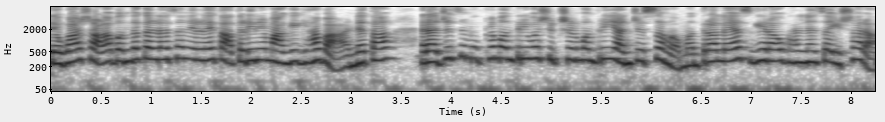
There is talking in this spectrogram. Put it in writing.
तेव्हा शाळा बंद करण्याचा निर्णय तातडीने मागे घ्यावा अन्यथा राज्याचे मुख्यमंत्री व शिक्षण मंत्री यांचेसह मंत्रालयास घेराव घालण्याचा इशारा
